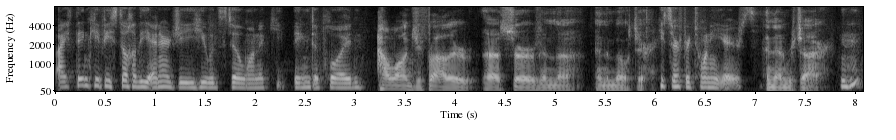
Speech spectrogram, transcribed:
I think if he still had the energy, he would still want to keep being deployed. How long did your father uh, serve in the in the military? He served for 20 years and then retired. Mm-hmm.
